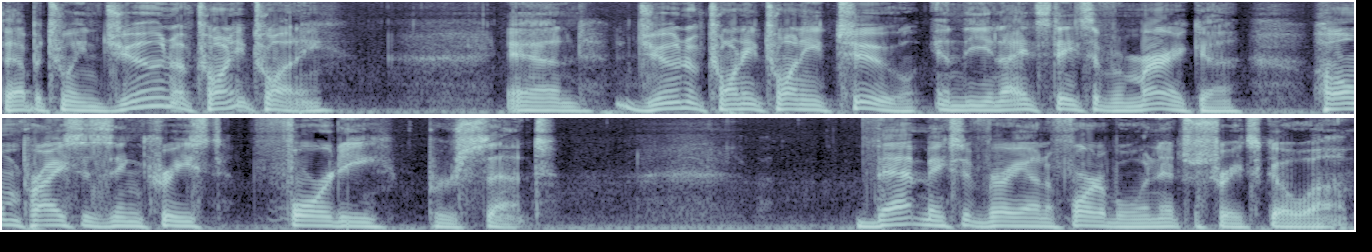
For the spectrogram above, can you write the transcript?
that between June of 2020 and June of 2022 in the United States of America, home prices increased 40% that makes it very unaffordable when interest rates go up.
